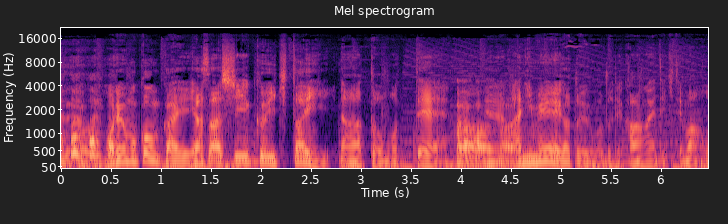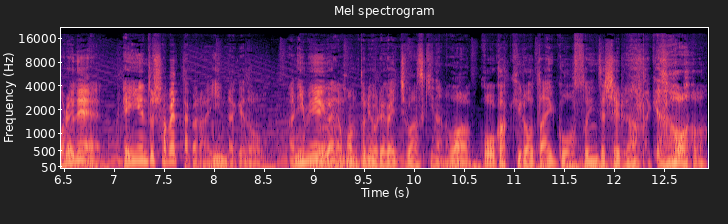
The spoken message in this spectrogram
んだよ。俺も今回優しく行きたいなと思って、はいはいではい。アニメ映画ということで考えてきて、まあ俺ね、延々と喋ったからいいんだけど、アニメ映画で本当に俺が一番好きなのは、広角機動隊ゴースト・イン・ザ・シェルなんだけど、あ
